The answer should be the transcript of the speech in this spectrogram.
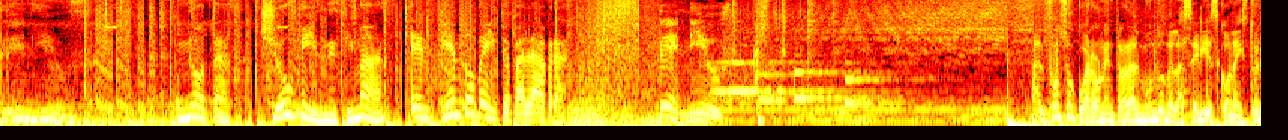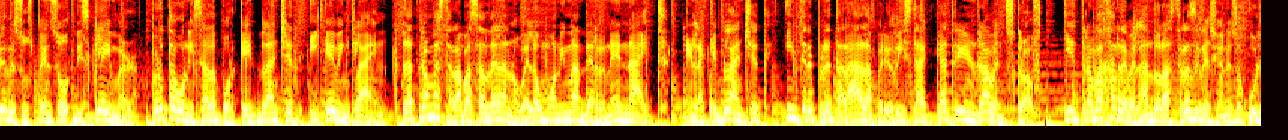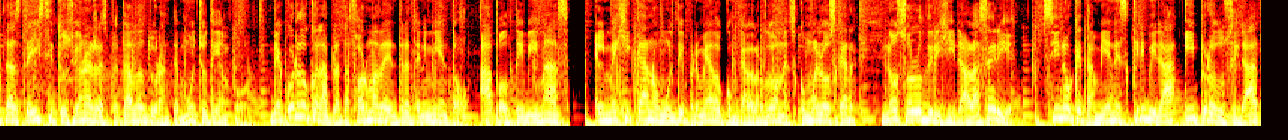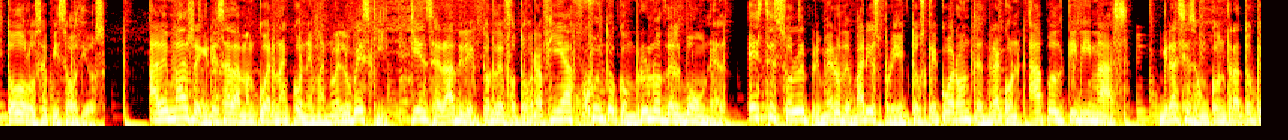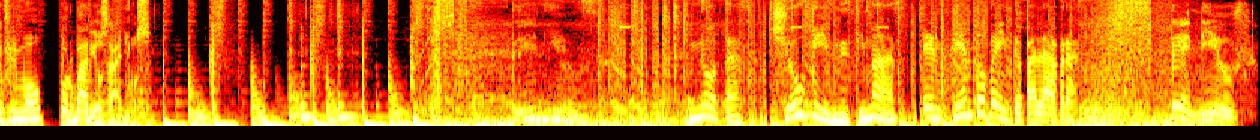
T-News. Notas, show business y más en 120 palabras. T-News. Alfonso Cuarón entrará al mundo de las series con la historia de suspenso Disclaimer, protagonizada por Kate Blanchett y Kevin Klein. La trama estará basada en la novela homónima de René Knight, en la que Blanchett interpretará a la periodista Catherine Ravenscroft, quien trabaja revelando las transgresiones ocultas de instituciones respetadas durante mucho tiempo. De acuerdo con la plataforma de entretenimiento Apple TV+, el mexicano multipremiado con galardones como el Oscar no solo dirigirá la serie, sino que también escribirá y producirá todos los episodios. Además regresa a la mancuerna con Emanuel Lubezki, quien será director de fotografía junto con Bruno Del Bounel. Este es solo el primero de varios proyectos que Cuarón tendrá con Apple TV+, gracias a un contrato que firmó por varios años. T-News. Notas, show business y más en 120 palabras. T-News.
